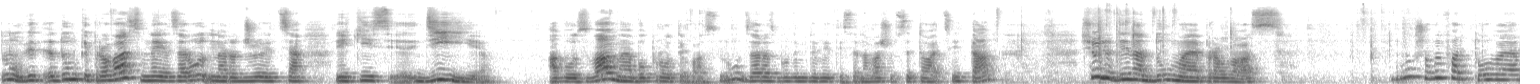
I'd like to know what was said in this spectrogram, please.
ну, від думки про вас в неї народжуються якісь е, дії. або з вами, або проти вас. Ну, от зараз будемо дивитися на вашу ситуацію. Так. Що людина думає про вас? Ну, що ви фартова,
